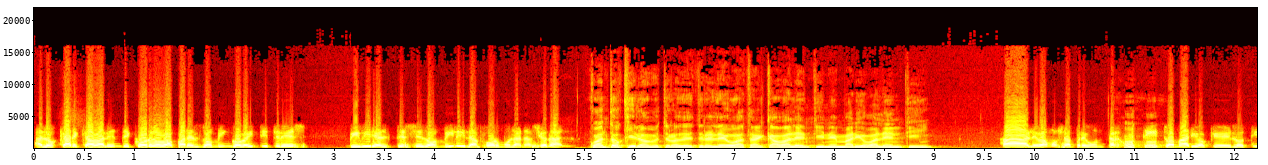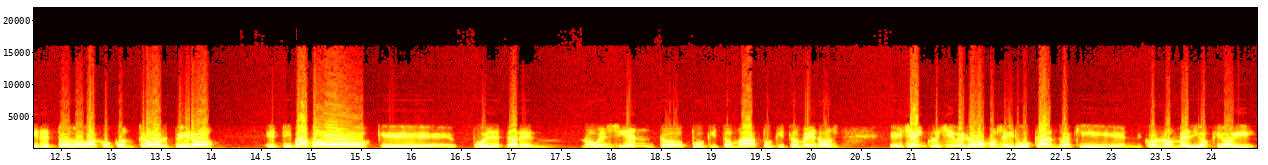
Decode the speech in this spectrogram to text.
A los Carcabalén de Córdoba para el domingo 23 vivir el TC2000 y la Fórmula Nacional. ¿Cuántos kilómetros de Trelew hasta el Cabalén tiene Mario Valenti? Ah, le vamos a preguntar justito a Mario que lo tiene todo bajo control, pero estimamos que puede estar en 900, poquito más, poquito menos. Eh, ya inclusive lo vamos a ir buscando aquí con los medios que hoy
